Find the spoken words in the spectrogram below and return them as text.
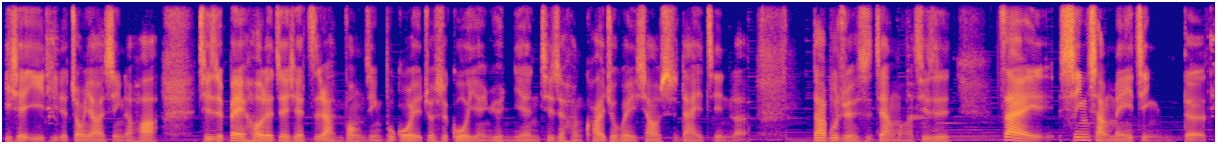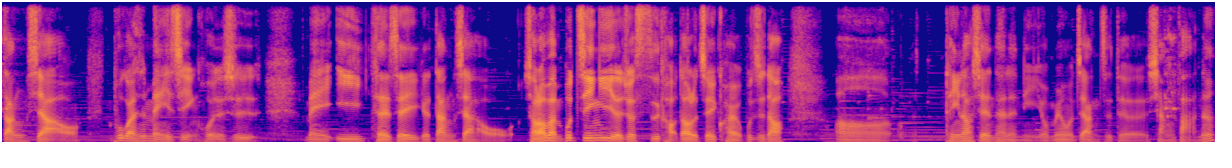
一些议题的重要性的话，其实背后的这些自然风景不过也就是过眼云烟，其实很快就会消失殆尽了。大家不觉得是这样吗？其实，在欣赏美景的当下哦，不管是美景或者是美衣的这一个当下哦，小老板不经意的就思考到了这一块。我不知道，呃，听到现在的你有没有这样子的想法呢？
